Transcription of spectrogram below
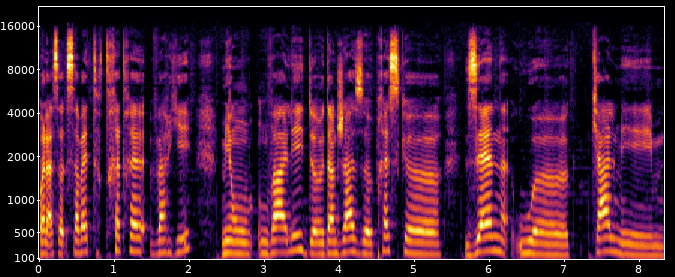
Voilà, ça, va être très très varié, mais on, on va aller d'un jazz presque euh, zen ou calme et hum,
